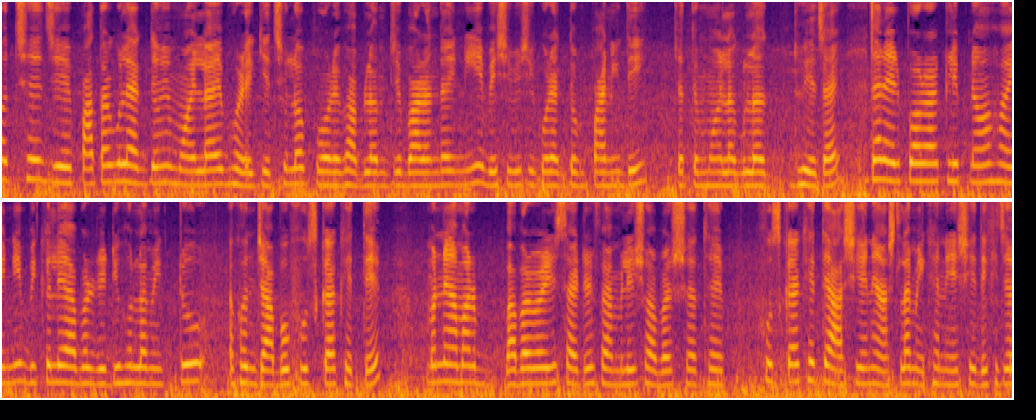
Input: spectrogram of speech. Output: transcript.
হচ্ছে যে পাতাগুলো একদমই ময়লায় ভরে গিয়েছিল। পরে ভাবলাম যে বারান্দায় নিয়ে বেশি বেশি করে একদম পানি দিই যাতে ময়লাগুলো ধুয়ে যায়। দেন এরপর আর ক্লিপ নেওয়া হয়নি। বিকেলে আবার রেডি হলাম একটু। এখন যাব ফুচকা খেতে। মানে আমার বাবার বাড়ির সাইডের ফ্যামিলি সবার সাথে ফুচকা খেতে আসি, এনে আসলাম। এখানে এসে দেখি যে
